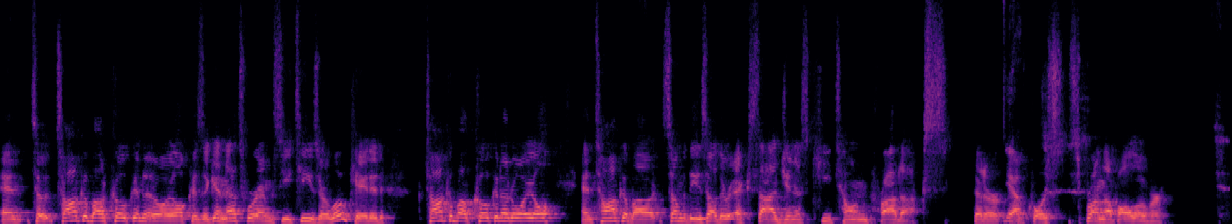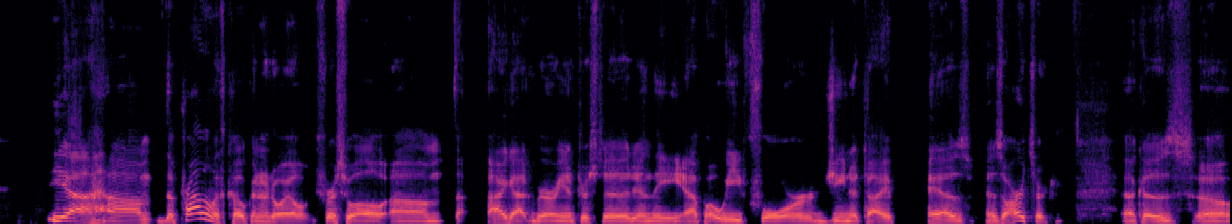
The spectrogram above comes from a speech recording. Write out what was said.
And to talk about coconut oil, because again, that's where MCTs are located, talk about coconut oil and talk about some of these other exogenous ketone products that are, yeah. of course, sprung up all over. Yeah, um, the problem with coconut oil, first of all, um, I got very interested in the ApoE4 genotype as, as a heart surgeon because uh,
